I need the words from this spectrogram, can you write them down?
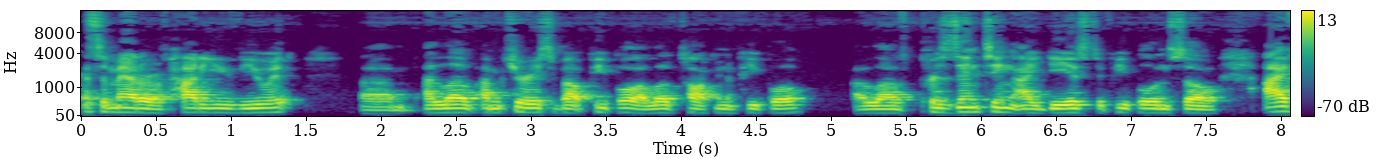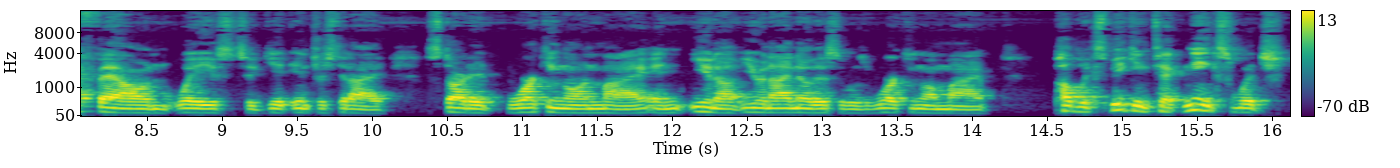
it's a matter of how do you view it. Um, I love. I'm curious about people. I love talking to people. I love presenting ideas to people. And so I found ways to get interested. I started working on my, and you know, you and I know this, was working on my public speaking techniques, which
